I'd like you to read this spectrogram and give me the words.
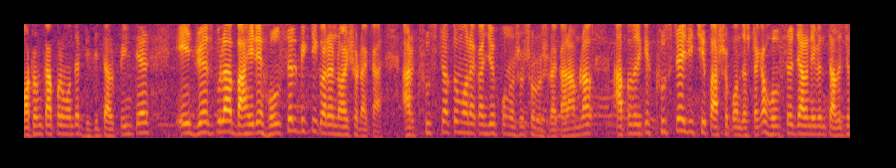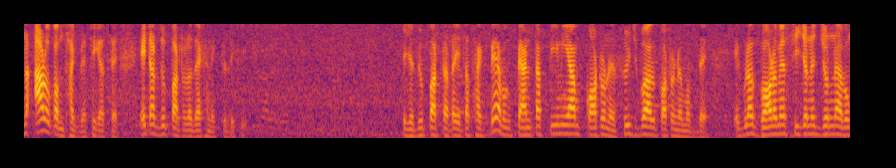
কটন কাপড়ের মধ্যে ডিজিটাল প্রিন্টের এই ড্রেসগুলা বাইরে হোলসেল বিক্রি করে নয়শো টাকা, আর খুচরা তো মনে করেন যে পনেরোশো, ষোলোশো টাকা। আর আমরা আপনাদেরকে খুচরাই দিচ্ছি পাঁচশো পঞ্চাশ টাকা। হোলসেল যারা নেবেন তাদের জন্য আরও কম থাকবে, ঠিক আছে? এটার দুপাটাটা দেখেন একটু দেখি। এই যে দুপাট্টাটা এটা থাকবে এবং প্যান্টটা প্রিমিয়াম কটনের, সুইচ বয়েল কটনের মধ্যে। এগুলো গরমের সিজনের জন্য এবং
